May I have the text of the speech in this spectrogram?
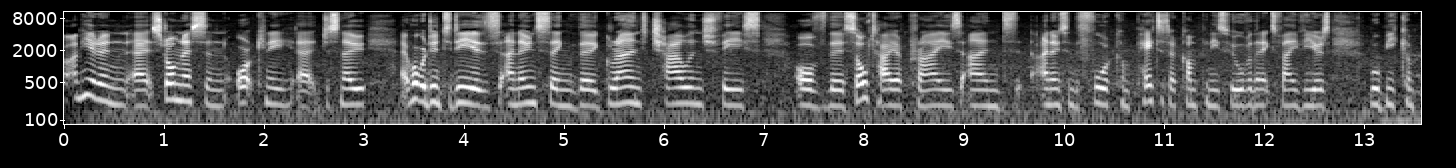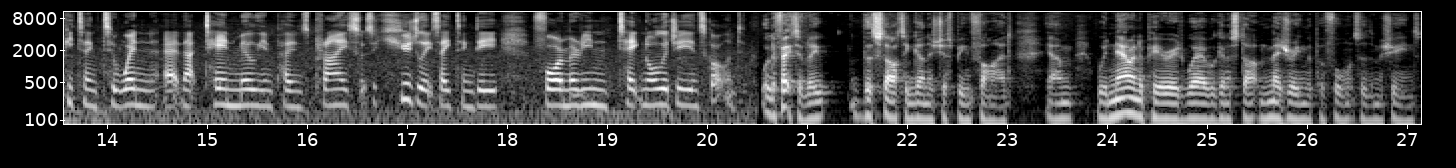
I'm here in uh, Stromness in Orkney uh, just now. Uh, what we're doing today is announcing the grand challenge face of the Saltire Prize and announcing the four competitor companies who over the next five years will be competing to win uh, that £10 million prize. So it's a hugely exciting day for marine technology in Scotland. Well, effectively, the starting gun has just been fired. Um, we're now in a period where we're going to start measuring the performance of the machines.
